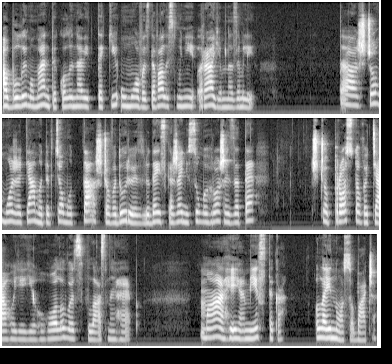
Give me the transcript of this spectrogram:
А були моменти, коли навіть такі умови здавались мені раєм на землі. Та що може тямити в цьому та, що видурює з людей скажені суми грошей за те, що просто витягує їх голови з власних геб? Магія, містика, лайно собаче.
